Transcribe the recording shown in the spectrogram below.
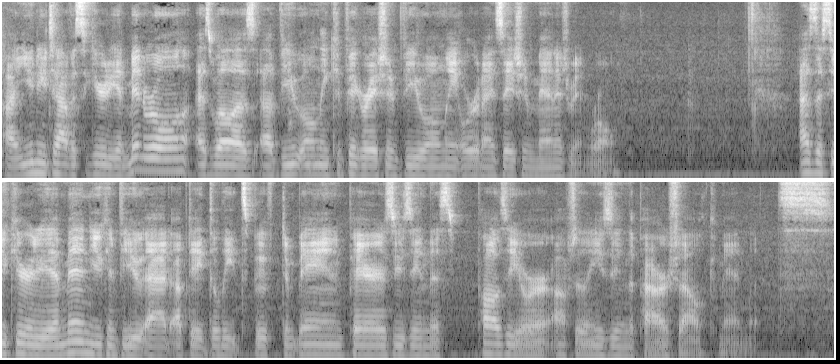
Uh, you need to have a security admin role as well as a view only configuration, view only organization management role. as a security admin, you can view, add, update, delete spoof domain pairs using this policy or optionally using the PowerShell commandlets.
